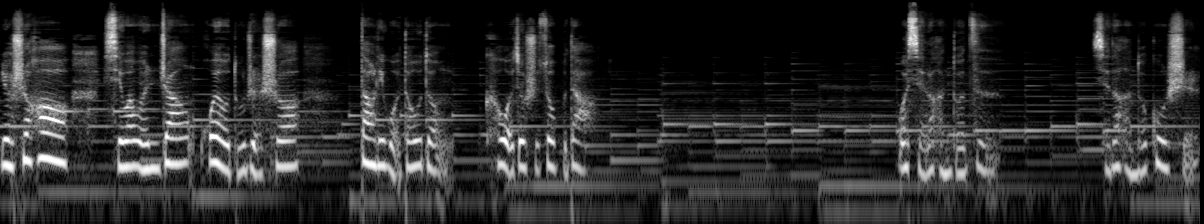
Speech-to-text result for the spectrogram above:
有时候写完文章，会有读者说：“道理我都懂，可我就是做不到。”我写了很多字，写了很多故事，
